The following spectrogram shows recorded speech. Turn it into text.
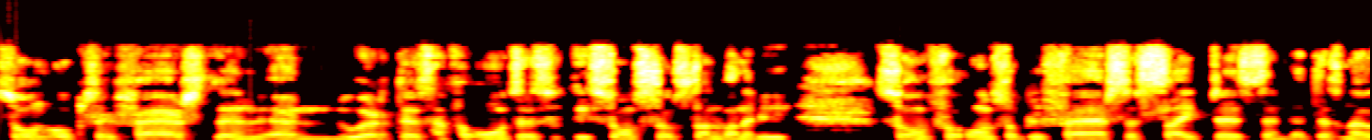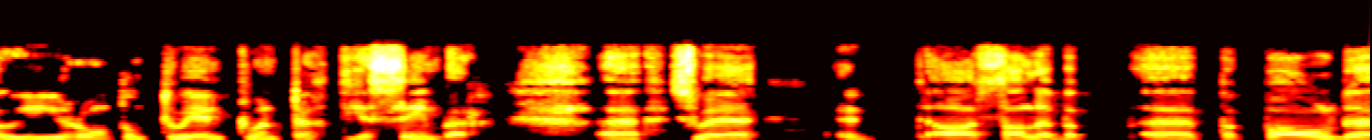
son op sy verste in, in noord is en vir ons is dit die sonstilstand wanneer die son vir ons op die verste suid is en dit is nou hier rondom 22 Desember. Uh so uh, daar sal 'n be, uh, bepaalde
